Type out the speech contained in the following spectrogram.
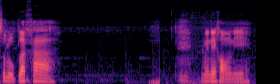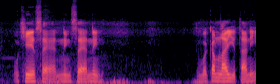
สรุปราคา ไม่ได้ของดีโอเคแสนหนึ่งแสนหนึ่งถือว่ากำไรอยู่ตานี้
